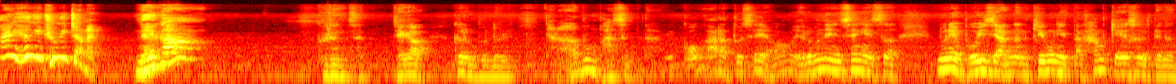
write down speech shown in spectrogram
아니 형이 죽였잖아요. 내가 그런 사- 제가 그런 분을 여러 분 봤습니다. 꼭 알아두세요. 여러분의 인생에서 눈에 보이지 않는 기운이 딱 함께 했을 때는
